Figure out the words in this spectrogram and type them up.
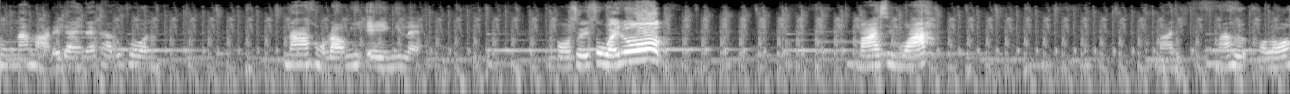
มงหน้าหมาใดๆนะคะทุกคน หน้าของเรานี่เองนี่แหละ ขอสวยๆลูก มาสิวะ มาดิ มาเหอะขอร้อง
